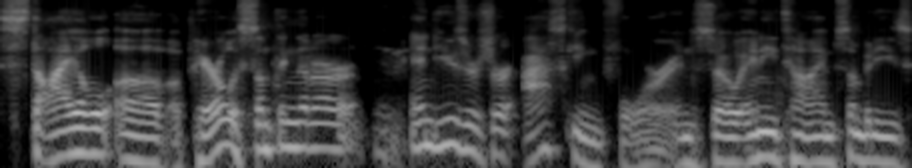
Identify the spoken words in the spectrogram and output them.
style of apparel is something that our end users are asking for and so anytime somebody's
